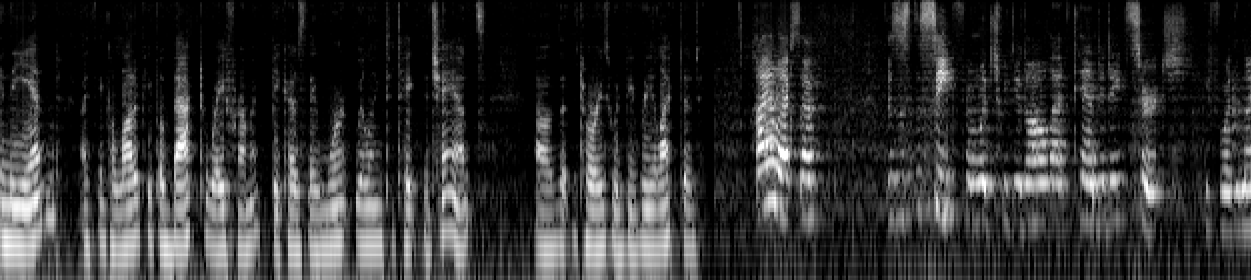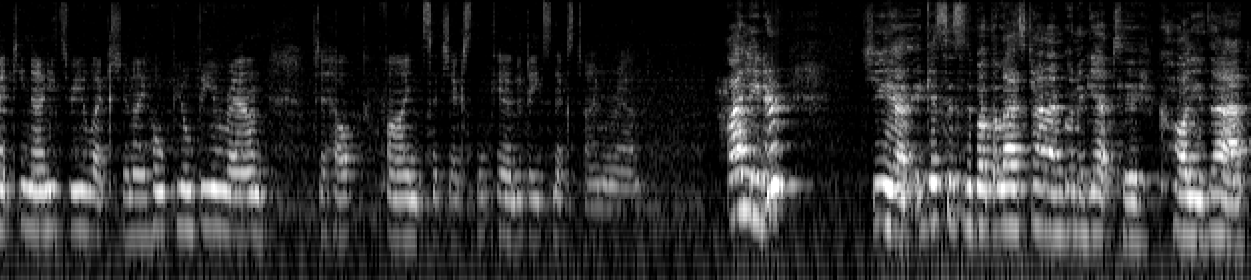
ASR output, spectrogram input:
In the end, I think a lot of people backed away from it because they weren't willing to take the chance uh, that the Tories would be reelected. Hi, Alexa. This is the seat from which we did all that candidate search before the 1993 election. I hope you'll be around to help find such excellent candidates next time around. Hi, Leader. Gee, uh, I guess this is about the last time I'm going to get to call you that.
